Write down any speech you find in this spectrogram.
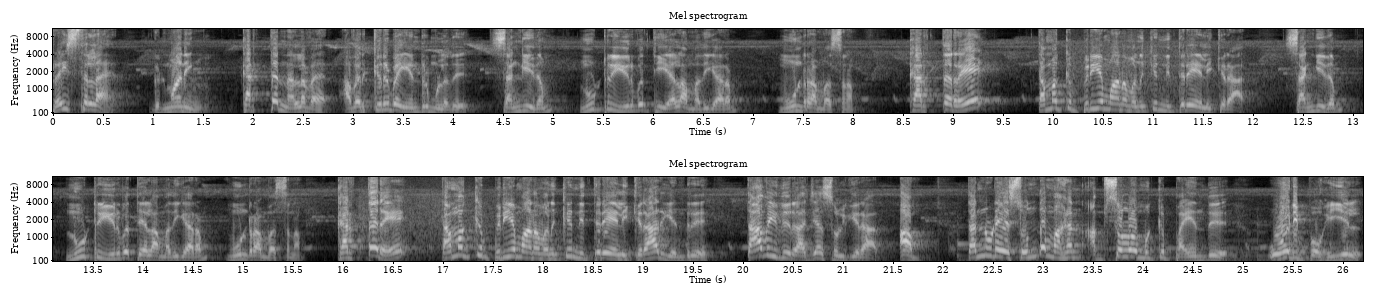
கிரைஸ்தல குட் மார்னிங் கர்த்தர் நல்லவர். அவர் கிருபை என்றும் உள்ளது. சங்கீதம் நூற்றி இருபத்தி ஏழாம் அதிகாரம் மூன்றாம் வசனம். கர்த்தரே தமக்கு பிரியமானவனுக்கு நித்திரை அளிக்கிறார். சங்கீதம் நூற்றி இருபத்தேழாம் அதிகாரம் மூன்றாம் வசனம். கர்த்தரே தமக்கு பிரியமானவனுக்கு நித்திரை அளிக்கிறார் என்று தாவிது ராஜா சொல்கிறார். ஆம். தன்னுடைய சொந்த மகன் அப்சலோமுக்கு பயந்து ஓடிப்போகையில்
